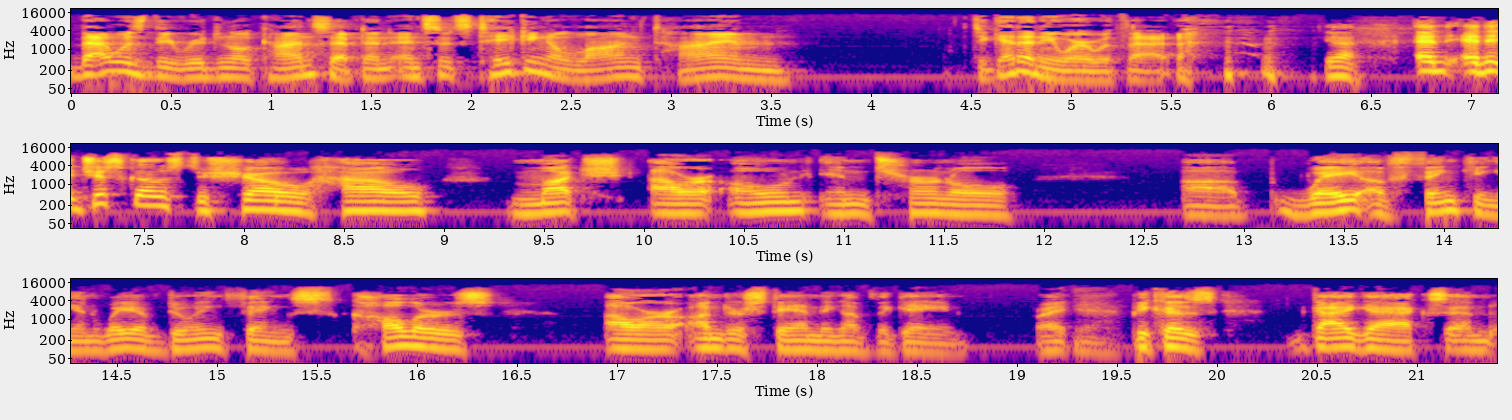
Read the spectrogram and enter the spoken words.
that was the original concept and and so it's taking a long time to get anywhere with that Yeah, and and it just goes to show how much our own internal uh, way of thinking and way of doing things colors our understanding of the game, right? Yeah. Because Gygax and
